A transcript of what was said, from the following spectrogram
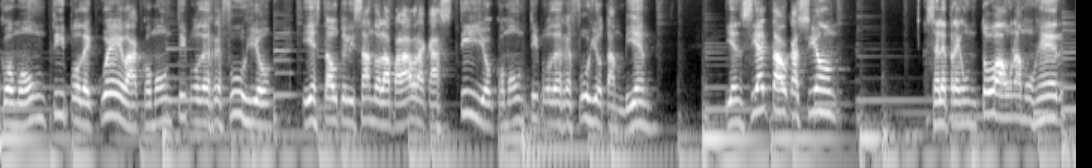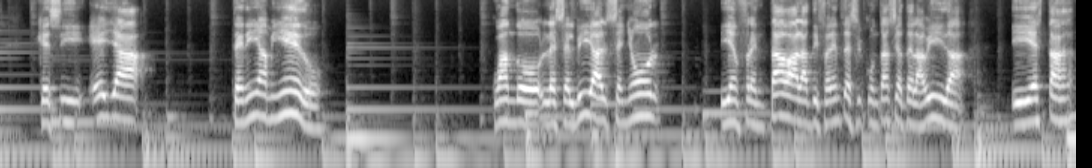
como un tipo de cueva, como un tipo de refugio y está utilizando la palabra castillo como un tipo de refugio también. Y en cierta ocasión se le preguntó a una mujer que si ella tenía miedo cuando le servía al Señor y enfrentaba las diferentes circunstancias de la vida y esta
